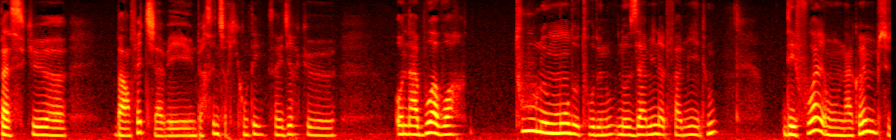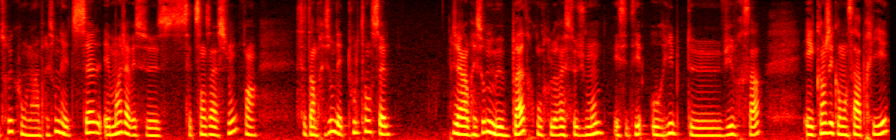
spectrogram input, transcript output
parce que, euh, bah, en fait, j'avais une personne sur qui compter. Ça veut dire que on a beau avoir tout le monde autour de nous, nos amis, notre famille et tout. Des fois, on a quand même ce truc où on a l'impression d'être seul. Et moi, j'avais ce, cette sensation, enfin, cette impression d'être tout le temps seul. J'ai l'impression de me battre contre le reste du monde et c'était horrible de vivre ça. Et quand j'ai commencé à prier,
